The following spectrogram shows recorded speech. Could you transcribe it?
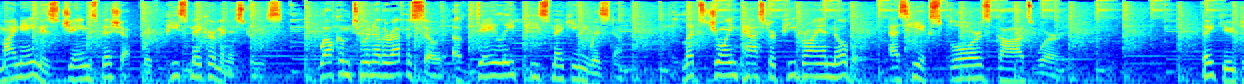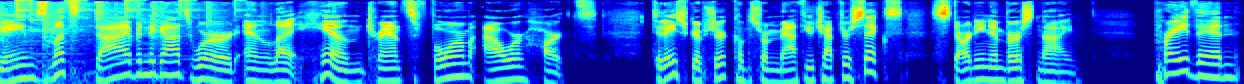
My name is James Bishop with Peacemaker Ministries. Welcome to another episode of Daily Peacemaking Wisdom. Let's join Pastor P. Brian Noble as he explores God's Word. Thank you, James. Let's dive into God's Word and let Him transform our hearts. Today's scripture comes from Matthew chapter 6, starting in verse 9. Pray then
